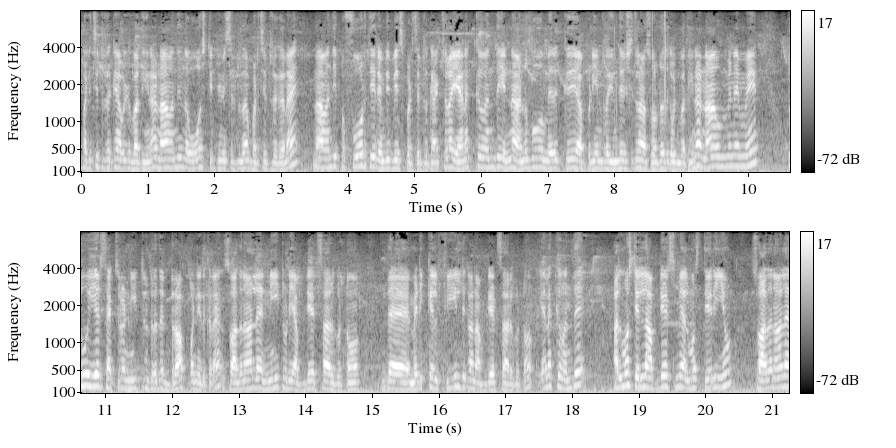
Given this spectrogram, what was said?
படிச்சுட்டு இருக்கேன் அப்படின்னு பார்த்தீங்கன்னா நான் வந்து இந்த ஓஸ்ட் யூனிவர்சிட்டியில் தான் படிச்சுட்டு இருக்கிறேன் நான் வந்து இப்போ ஃபோர்த் இயர் எம்பிபிஎஸ் படிச்சுட்டு இருக்கேன் ஆக்சுவலாக எனக்கு வந்து என்ன அனுபவம் இருக்குது அப்படின்ற இந்த விஷயத்தில் நான் சொல்கிறதுக்கு அப்படின்னு பார்த்தீங்கன்னா நான் முன்னமே டூ இயர்ஸ் ஆக்சுவலாக நீட்டுன்றதை ட்ராப் பண்ணியிருக்கிறேன். ஸோ அதனால் நீட்டுடைய அப்டேட்ஸாக இருக்கட்டும் இந்த மெடிக்கல் ஃபீல்டுக்கான அப்டேட்ஸாக இருக்கட்டும் எனக்கு வந்து ஆல்மோஸ்ட் எல்லா அப்டேட்ஸுமே ஆல்மோஸ்ட் தெரியும். ஸோ அதனால்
